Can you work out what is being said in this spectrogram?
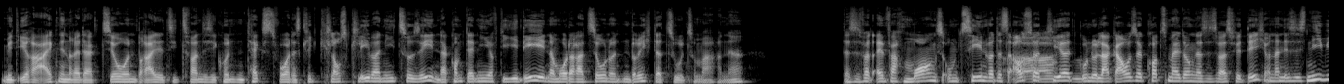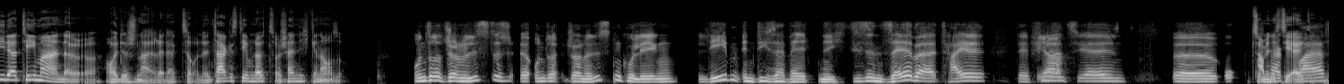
mit ihrer eigenen Redaktion bereitet sie 20 Sekunden Text vor. Das kriegt Klaus Kleber nie zu sehen. Da kommt er nie auf die Idee, in der Moderation und einen Bericht dazu zu machen. Ne? Das ist, wird einfach morgens um 10 wird es aussortiert. Ah, Gundula Gause, Kurzmeldung, das ist was für dich. Und dann ist es nie wieder Thema in der heute Journalredaktion. In Tagesthemen läuft es wahrscheinlich genauso. Unsere, Journalistisch, äh, unsere Journalistenkollegen leben in dieser Welt nicht. Sie sind selber Teil der finanziellen ja. äh, Zumindest die Eltern.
